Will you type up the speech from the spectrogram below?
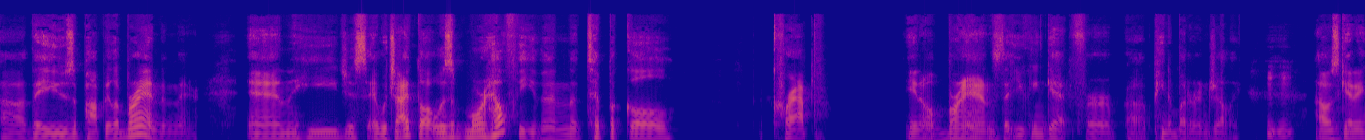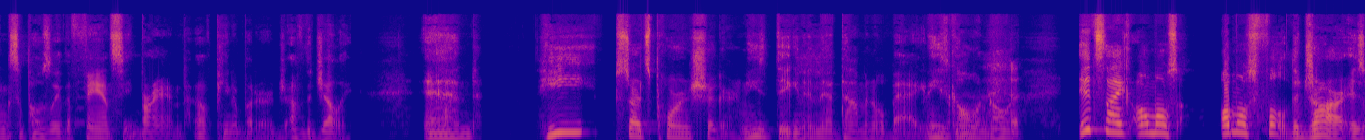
uh, they use a popular brand in there. And he just which I thought was more healthy than the typical crap, you know, brands that you can get for uh, peanut butter and jelly. Mhm. I was getting supposedly the fancy brand of peanut butter of the jelly. And he starts pouring sugar and he's digging in that domino bag and he's going, going. it's like almost almost full. The jar is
